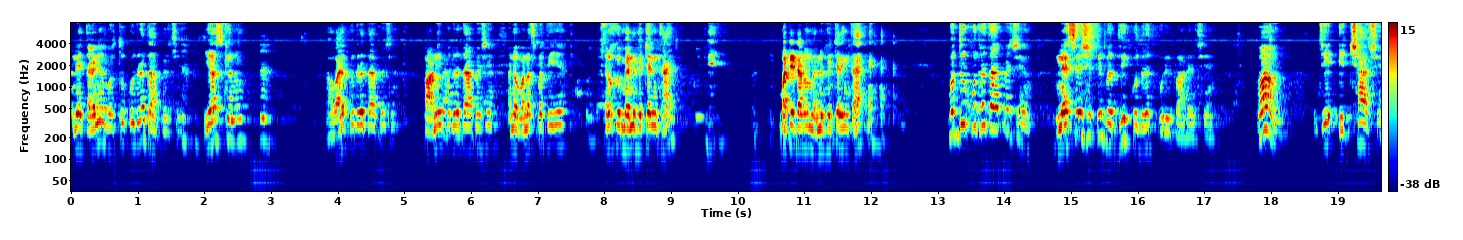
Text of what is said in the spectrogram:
અને એ ત્રણેય વસ્તુ કુદરત આપે છે. યસ કે નો હવાય કુદરત આપે છે, પાણી કુદરત આપે છે અને વનસ્પતિ છે લોકો મેન્યુફેક્ચરિંગ થાય? બટેટાનું મેન્યુફેક્ચરિંગ થાય? બધું કુદરત આપે છે. નેસેસિટી બધી કુદરત પૂરી પાડે છે. પણ જે ઈચ્છા છે,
